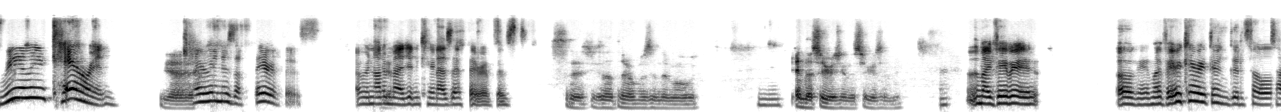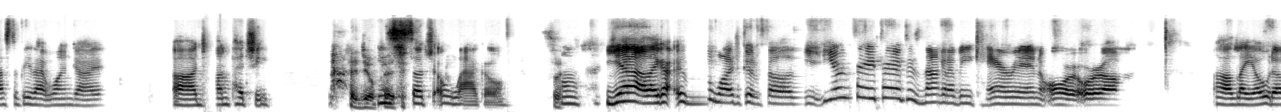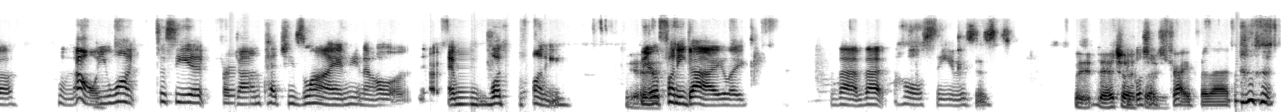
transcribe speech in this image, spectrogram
Really, Karen. yeah, Karen is a therapist. I would not Yeah. imagine Karen as a therapist. so she's a therapist in the movie. Mm. In the series, in the series, I mean. My favorite. Okay, my favorite character in Goodfellas has to be that one guy, uh, John Pesci. Joe He's Pesci. such a wacko. So- Um, yeah, like I watch Goodfellas. Your favorite is not gonna be Karen or or um, uh, Liotta. No, Mm. you want to see it for John Pesci's line, you know, and what's funny. Yeah, You're a funny guy, like that. That whole scene is just de, de people should strive for that.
